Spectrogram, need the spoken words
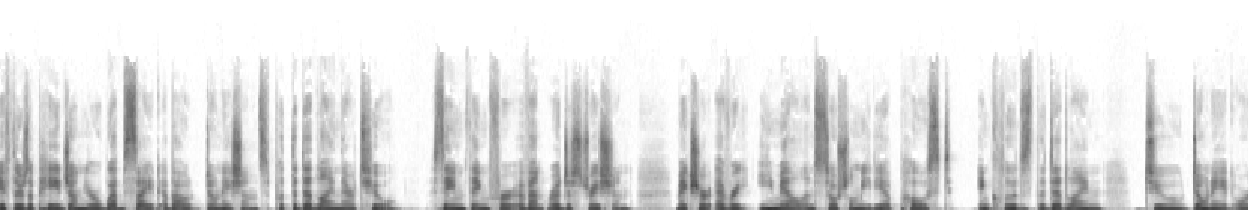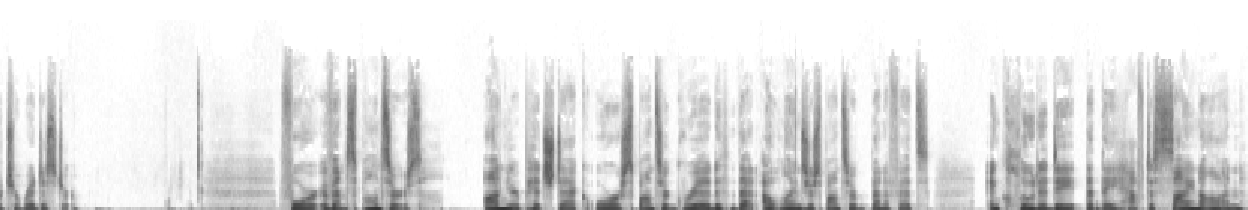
If there's a page on your website about donations, put the deadline there too. Same thing for event registration. Make sure every email and social media post includes the deadline to donate or to register. For event sponsors, on your pitch deck or sponsor grid that outlines your sponsor benefits, include a date that they have to sign on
